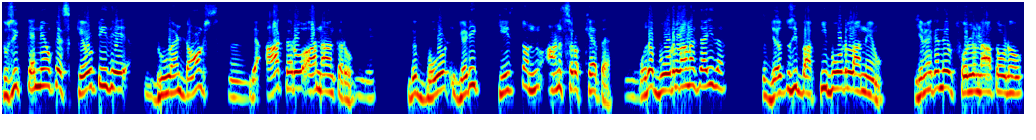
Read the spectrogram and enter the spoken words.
ਤੁਸੀਂ ਕਹਿੰਦੇ ਹੋ ਕਿ ਸਿਕਿਉਰਿਟੀ ਦੇ ਡੂ ਐਂਡ ਡੋਂਟਸ ਵੀ ਆ ਕਰੋ ਆ ਨਾ ਕਰੋ। ਵੀ ਬੋਰਡ ਜਿਹੜੀ ਚੀਜ਼ ਤੁਹਾਨੂੰ ਅਣਸੁਰੱਖਿਅਤ ਹੈ ਉਹਦਾ ਬੋਰਡ ਲਾਣਾ ਚਾਹੀਦਾ। ਜਦੋਂ ਤੁਸੀਂ ਬਾਕੀ ਬੋਰਡ ਲਾਣੇ ਹੋ ਜਿਵੇਂ ਕਹਿੰਦੇ ਫੁੱਲ ਨਾ ਤੋੜੋ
